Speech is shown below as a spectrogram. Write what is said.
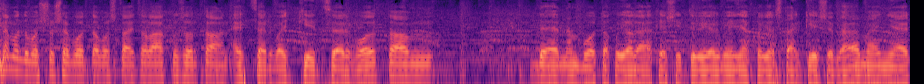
Nem mondom, hogy sose voltam osztálytalálkozón, talán egyszer vagy kétszer voltam, de nem voltak olyan lelkesítő élmények, hogy aztán később elmenjek,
